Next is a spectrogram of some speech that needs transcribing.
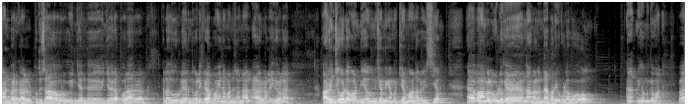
நண்பர்கள் புதுசாக ஒரு இங்கேருந்து இங்கே வர போகிறார்கள் அல்லது ஊரில் இருந்து வெளிக்கிட போயினோம்னு சொன்னால் அவர்கள் இதுகளை அறிஞ்சு கொள்ள வேண்டிய மிக மிக முக்கியமான ஒரு விஷயம். வாங்கள் உள்ளுக்கு நாங்கள் அந்த பதிவுக்குள்ளே போவோம். மிக முக்கியமான. இப்போ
